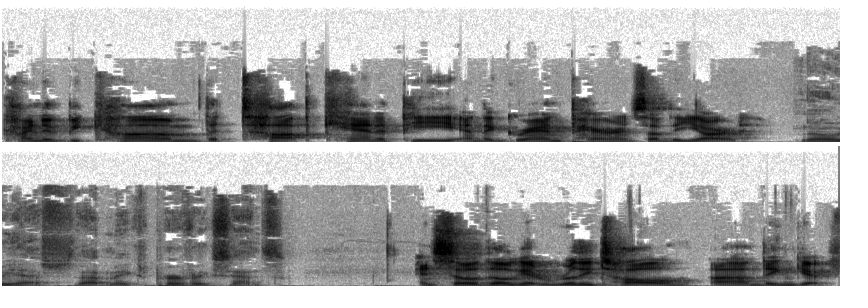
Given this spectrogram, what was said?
kind of become the top canopy and the grandparents of the yard. Oh, yes, that makes perfect sense. And so they'll get really tall. Um, they can get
